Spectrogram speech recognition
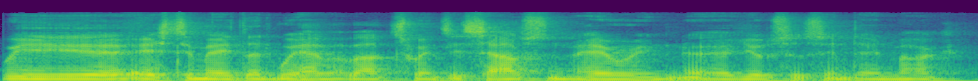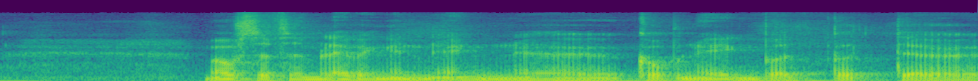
We uh, estimate that we have about 20,000 heroin uh, users in Denmark most of them living in, in uh, Copenhagen, but, but uh,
